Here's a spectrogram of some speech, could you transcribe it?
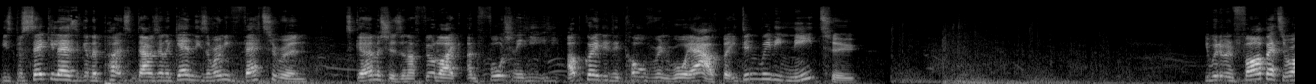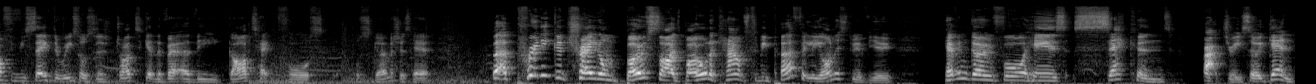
These Persegulars are going to put some damage. And again, these are only veteran skirmishers. And I feel like, unfortunately, he, he upgraded the Culverin Royale. But he didn't really need to. He would have been far better off if he saved the resources and tried to get the uh, the guard tech for, for skirmishers here. But a pretty good trade on both sides by all accounts, to be perfectly honest with you. Kevin going for his second factory. So again,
